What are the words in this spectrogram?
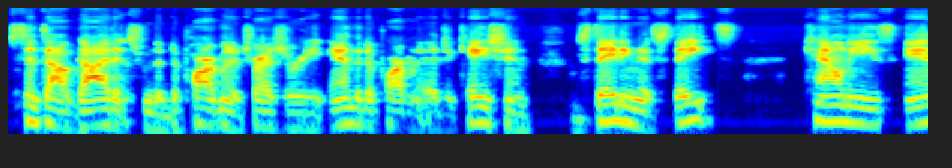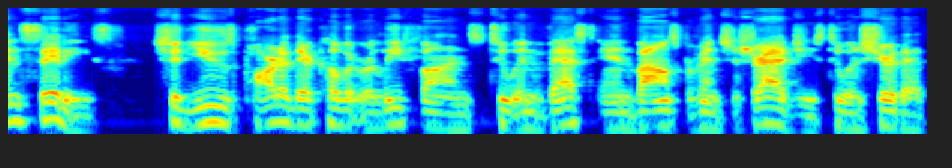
sent out guidance from the Department of Treasury and the Department of Education stating that states, counties, and cities should use part of their COVID relief funds to invest in violence prevention strategies to ensure that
